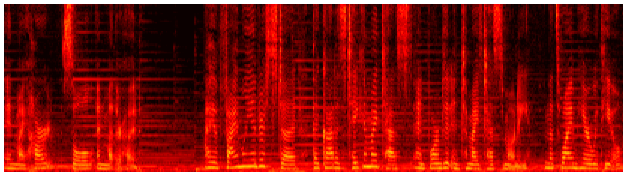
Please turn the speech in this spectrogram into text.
in my heart, soul, and motherhood. I have finally understood that God has taken my test and formed it into my testimony, and that's why I'm here with you.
